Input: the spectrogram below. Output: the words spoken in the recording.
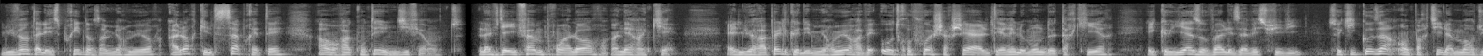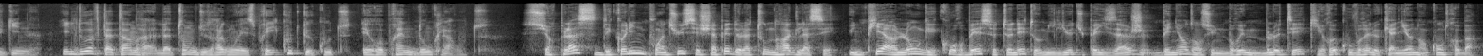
lui vint à l'esprit dans un murmure alors qu'il s'apprêtait à en raconter une différente. La vieille femme prend alors un air inquiet. Elle lui rappelle que des murmures avaient autrefois cherché à altérer le monde de Tarkir et que Yazova les avait suivis, ce qui causa en partie la mort du Guin. Ils doivent atteindre la tombe du dragon esprit coûte que coûte et reprennent donc la route. Sur place, des collines pointues s'échappaient de la toundra glacée. Une pierre longue et courbée se tenait au milieu du paysage, baignant dans une brume bleutée qui recouvrait le canyon en contrebas.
